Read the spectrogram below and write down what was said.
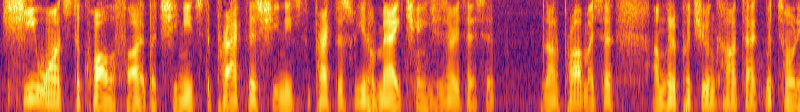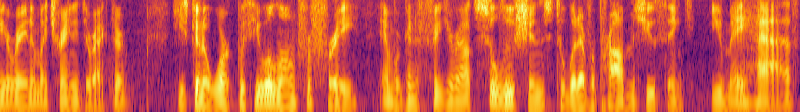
she wants to qualify but she needs to practice. She needs to practice you know mag changes and everything. I said not a problem. I said i'm going to put you in contact with tony arena my training director. He's going to work with you alone for free and we're going to figure out solutions to whatever problems you think you may have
